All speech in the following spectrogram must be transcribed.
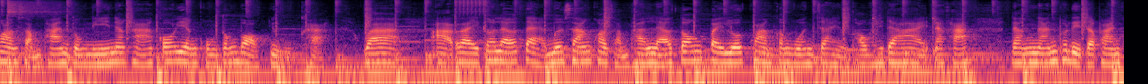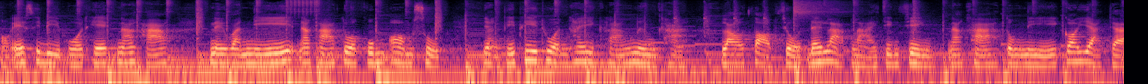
ความสัมพันธ์ตรงนี้นะคะ ก็ยังคงต้องบอกอยู่ค่ะ ว่าอะไรก็แล้วแต่เมื่อสร้างความสัมพันธ์แล้วต้องไปลดความกังวลใจของเขาให้ได้นะคะ ดังนั้นผลิตภัณฑ์ของ SCB Protect นะคะ ในวันนี้นะคะ ตัวคุ้มออมสุขอย่างที่พี่ทวนให้อีกครั้งหนึ่งค่ะ เราตอบโจทย์ได้หลากหลายจริง ๆนะคะ ตรงนี้ก็อยากจะ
